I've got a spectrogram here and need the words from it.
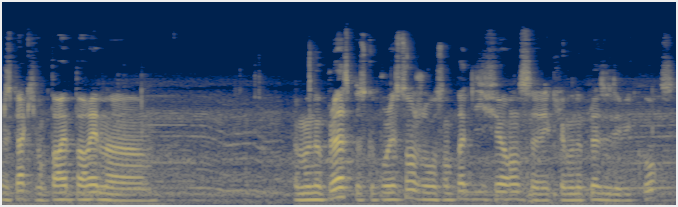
J'espère qu'ils vont pas réparer ma... monoplace, parce que pour l'instant, je ressens pas de différence avec la monoplace de début de course.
